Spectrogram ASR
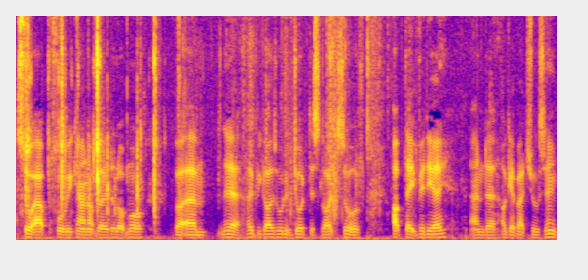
sort out before we can upload a lot more. But um, yeah hope you guys all enjoyed this like sort of update video and uh, I'll get back to you all soon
